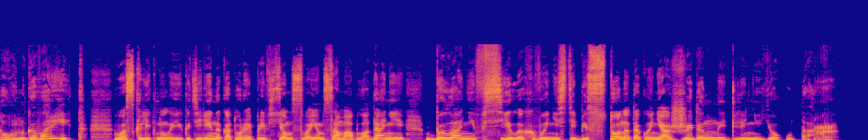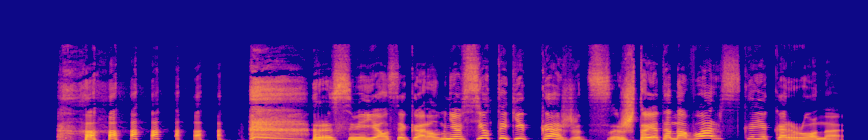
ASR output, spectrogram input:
«Что он говорит?» — воскликнула Екатерина, которая при всем своем самообладании была не в силах вынести без стона такой неожиданный для нее удар. «Ха-ха-ха-ха-ха!» Рассмеялся Карл. Мне все-таки кажется, что это наварская корона,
